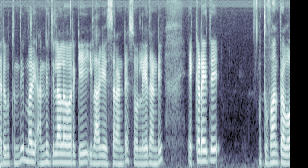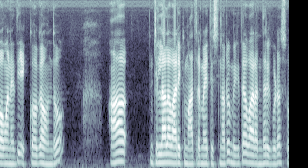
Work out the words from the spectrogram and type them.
జరుగుతుంది. మరి అన్ని జిల్లాల వరకు ఇలాగే ఇస్తారంటే సో లేదండి. ఎక్కడైతే తుఫాన్ ప్రభావం అనేది ఎక్కువగా ఉందో ఆ జిల్లాల వారికి మాత్రమే అయితే ఇస్తున్నారు మిగతా వారందరికీ కూడా సో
